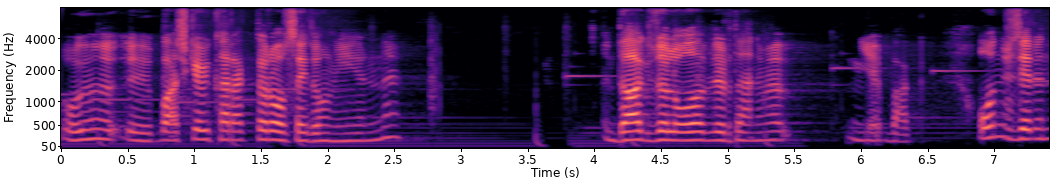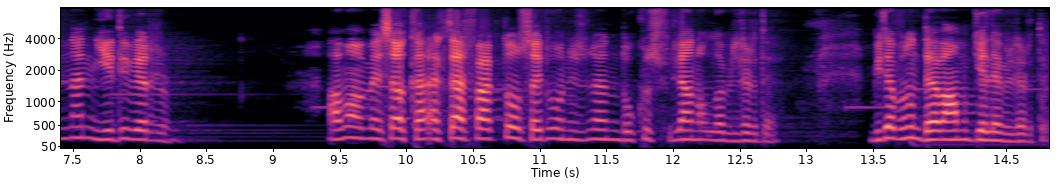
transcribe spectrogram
oyun e, başka bir karakter olsaydı onun yerine daha güzel olabilirdi anime. Bak 10 üzerinden 7 veririm. Ama mesela karakter farklı olsaydı 10 üzerinden 9 falan olabilirdi. Bir de bunun devamı gelebilirdi.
